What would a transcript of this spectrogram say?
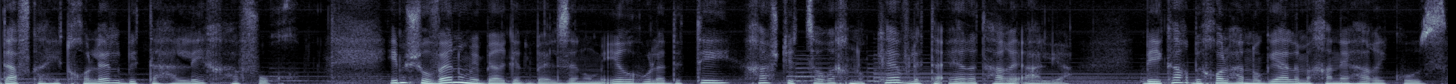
דווקא התחולל בי תהליך הפוך. עם שובנו מברגן בלזן ומעיר הולדתי, חשתי צורך נוקב לתאר את הריאליה, בעיקר בכל הנוגע למחנה הריכוז,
